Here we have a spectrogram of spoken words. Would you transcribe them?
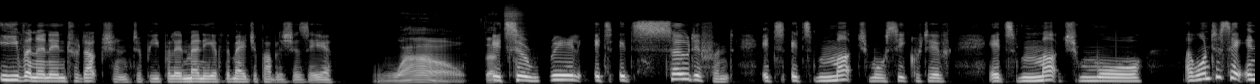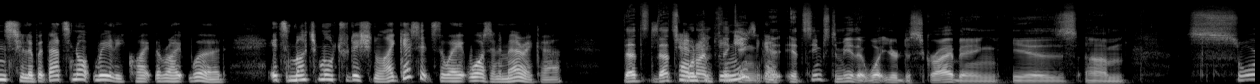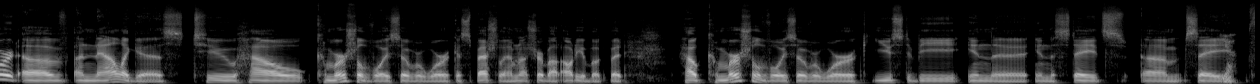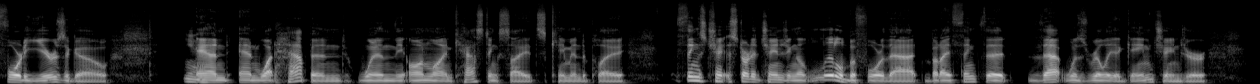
even an introduction to people in many of the major publishers here. Wow, that's It's a really it's it's so different. It's it's much more secretive. It's much more I want to say insular, but that's not really quite the right word. It's much more traditional. I guess it's the way it was in America. that's that's 10, what I'm thinking. It, it seems to me that what you're describing is um, sort of analogous to how commercial voiceover work, especially I'm not sure about audiobook, but how commercial voiceover work used to be in the in the states, um, say Yeah. 40 years ago. Yeah. And and what happened when the online casting sites came into play? Things cha- started changing a little before that, but I think that that was really a game changer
